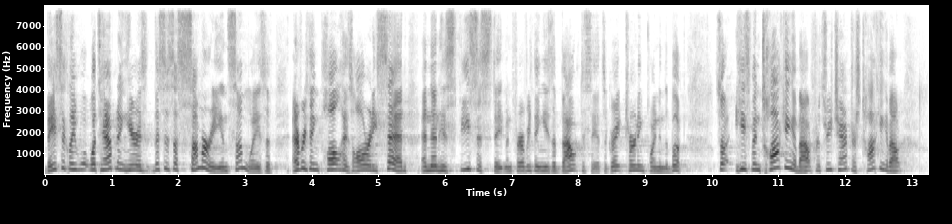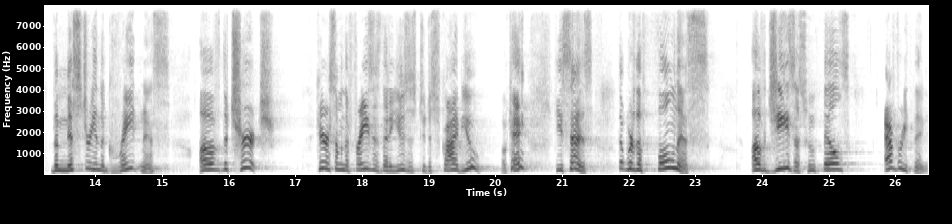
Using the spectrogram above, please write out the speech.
basically what, what's happening here is this is a summary in some ways of everything Paul has already said and then his thesis statement for everything he's about to say. It's a great turning point in the book. So he's been talking about, for three chapters, talking about the mystery and the greatness of the church. Here are some of the phrases that he uses to describe you, okay? He says that we're the fullness of Jesus who fills everything.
